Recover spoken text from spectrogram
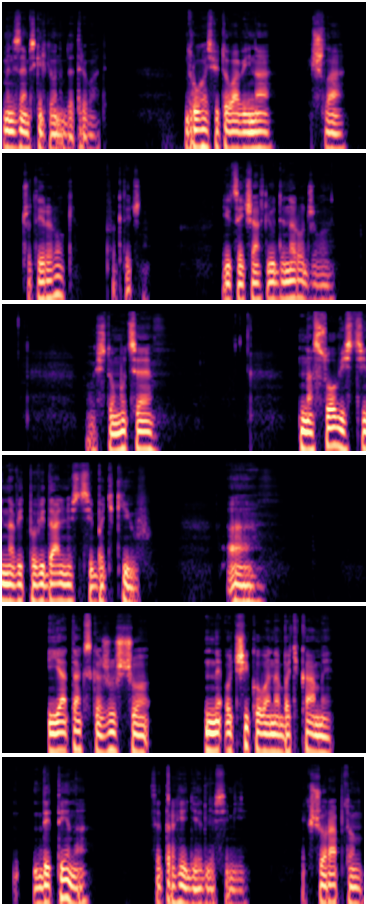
Ми не знаємо, скільки вона буде тривати. Друга світова війна йшла 4 роки, фактично. І в цей час люди народжували. Ось тому це на совісті, на відповідальності батьків. Я так скажу, що неочікувана батьками дитина це трагедія для сім'ї. Якщо раптом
